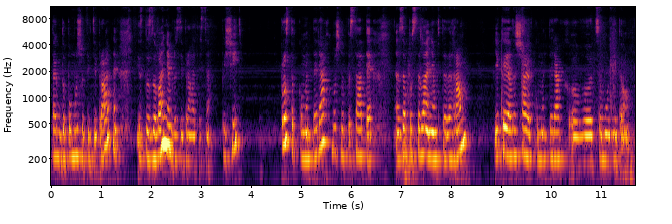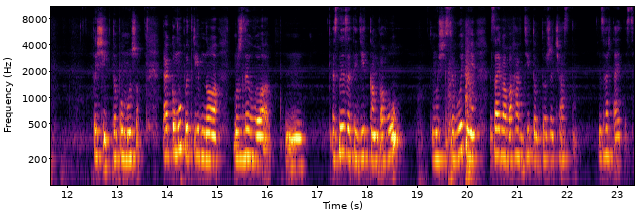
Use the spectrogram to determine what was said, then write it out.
так допоможу підібрати і з дозуванням розібратися. Пишіть. Просто в коментарях можна писати е, за посиланням в Телеграм, яке я лишаю в коментарях е, в цьому відео. Пишіть, допоможу. Так, кому потрібно, можливо, знизити діткам вагу, тому що сьогодні зайва вага в діток дуже часто. Звертайтеся,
